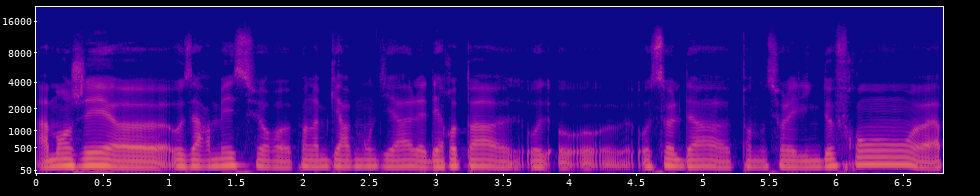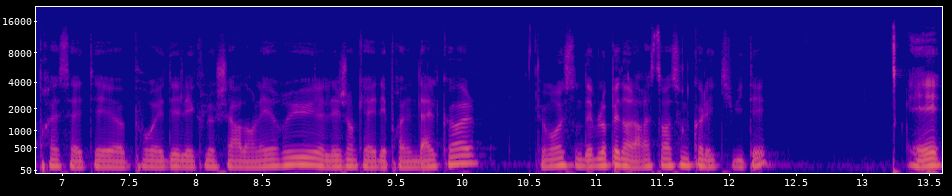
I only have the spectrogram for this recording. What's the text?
à manger aux armées sur, pendant la guerre mondiale, des repas aux, soldats pendant, sur les lignes de front. Après, ça a été pour aider les clochards dans les rues, les gens qui avaient des problèmes d'alcool. Ils sont développés dans la restauration de collectivité. Et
